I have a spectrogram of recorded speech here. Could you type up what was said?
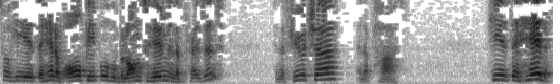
So he is the head of all people who belong to him in the present, in the future, and the past. He is the head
